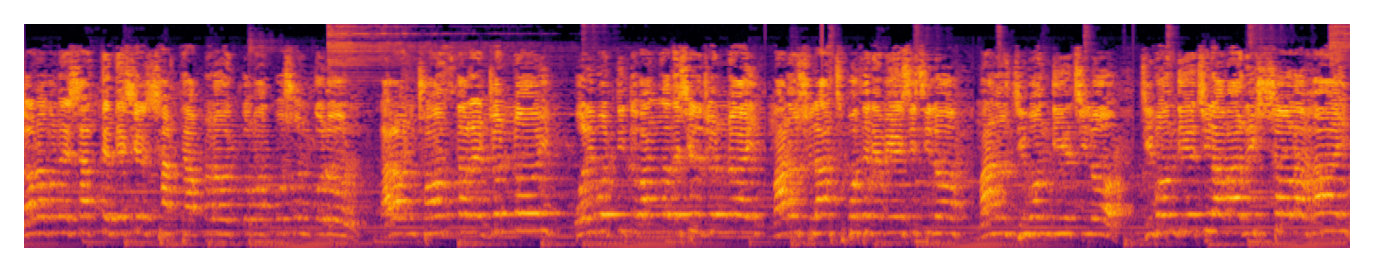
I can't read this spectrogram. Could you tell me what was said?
জনগণের স্বার্থে, দেশের স্বার্থে আপনারা ঐক্যমত পোষণ করুন। কারণ সংস্কারের জন্যই, পরিবর্তিত বাংলাদেশের জন্যই মানুষ রাজপথে নেমে এসেছিল। মানুষ জীবন দিয়েছিল। জীবন দিয়েছিল আমার রিক্সাওয়ালা ভাই,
